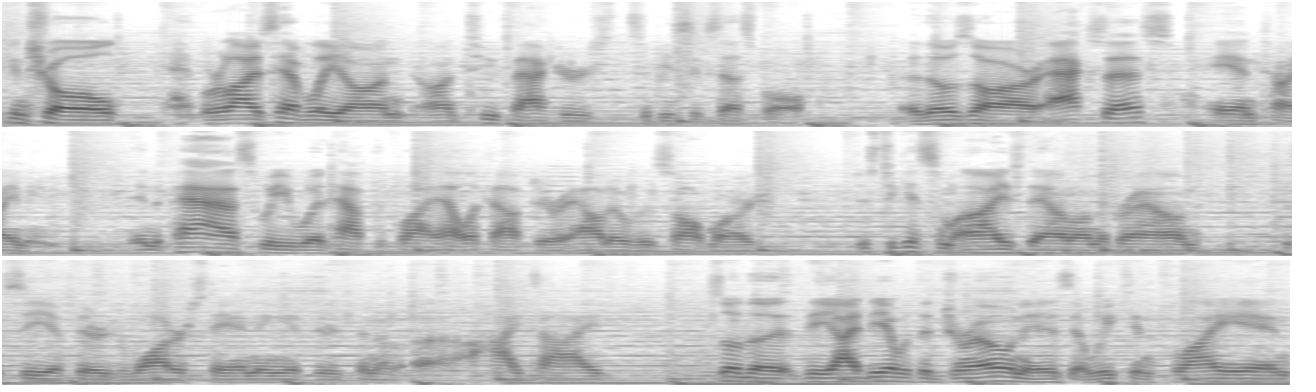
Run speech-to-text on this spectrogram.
control relies heavily on, on two factors to be successful. Those are access and timing. In the past, we would have to fly a helicopter out over the salt marsh just to get some eyes down on the ground to see if there's water standing, if there's been a, a high tide. So the, the idea with the drone is that we can fly in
